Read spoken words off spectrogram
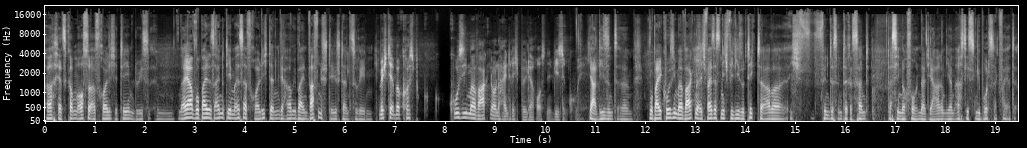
Ach, jetzt kommen auch so erfreuliche Themen, Luis. Ähm, naja, wobei das eine Thema ist erfreulich, denn wir haben über einen Waffenstillstand zu reden. Ich möchte aber Kos Cosima Wagner und Heinrich Bilder rausnehmen. Die sind cool. Ja, die sind, äh, wobei Cosima Wagner, ich weiß jetzt nicht, wie die so tickte, aber ich finde es interessant, dass sie noch vor 100 Jahren ihren 80. Geburtstag feierte.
